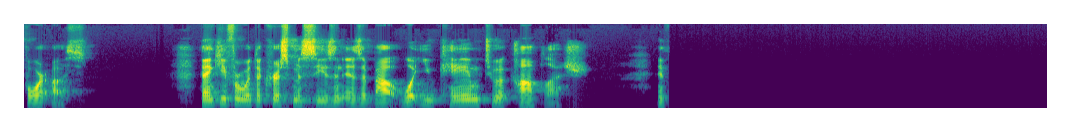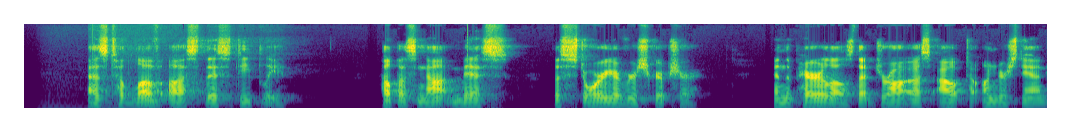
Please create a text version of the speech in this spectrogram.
for us. Thank you for what the Christmas season is about, what you came to accomplish. as to love us this deeply. Help us not miss the story of your scripture and the parallels that draw us out to understand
